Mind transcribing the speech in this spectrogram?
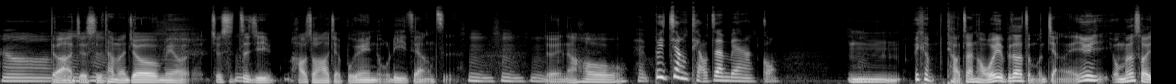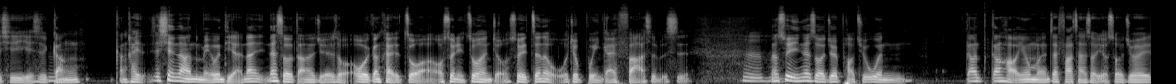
哦，对吧、啊？就是他们就没有，就是自己好手好脚，不愿意努力这样子。嗯哼哼，对，然后被这样挑战，被人讲。嗯，一个挑战哈，我也不知道怎么讲呢，因为我们那时候其实也是刚。嗯刚开始，现在都没问题啊。那那时候当时觉得说，哦、我刚开始做啊，我说你做很久，所以真的我就不应该发，是不是？嗯。那所以那时候就跑去问，刚刚好，因为我们在发餐的时候，有时候就会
